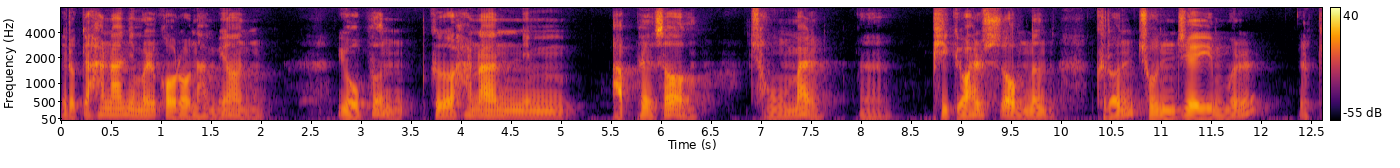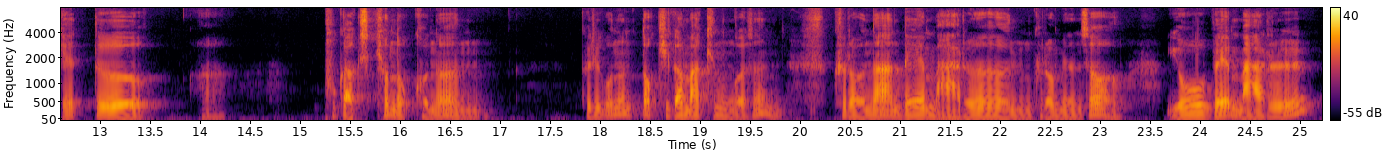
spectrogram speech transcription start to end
이렇게 하나님을 거론하면 욥은 그 하나님 앞에서 정말 예, 비교할 수 없는 그런 존재임을 이렇게 뜩 어, 부각시켜 놓고는 그리고는 또 기가 막히는 것은 그러나 내 말은 그러면서 욥의 말을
